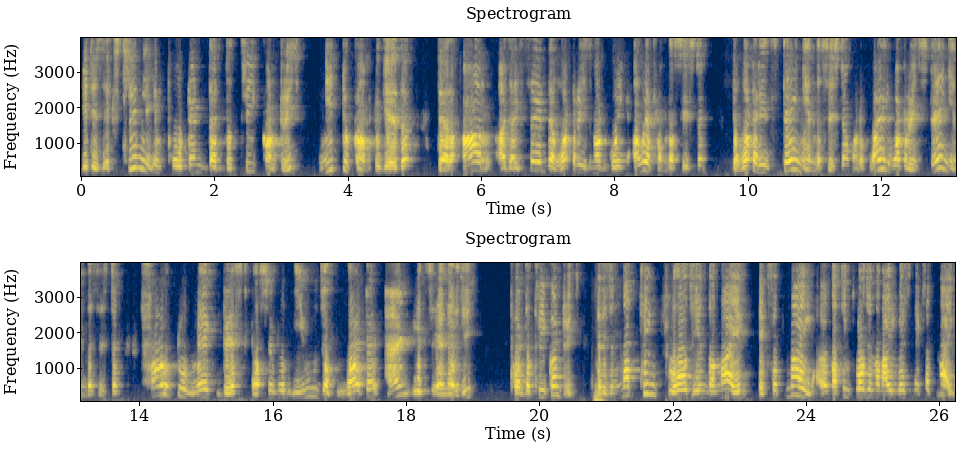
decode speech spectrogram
it is extremely important that the three countries need to come together. There are, as I said, the water is not going away from the system. The water is staying in the system, and while water is staying in the system, how to make best possible use of water and its energy for the three countries. Mm. There is nothing flows in the Nile except Nile. Uh, nothing flows in the Nile basin except Nile.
